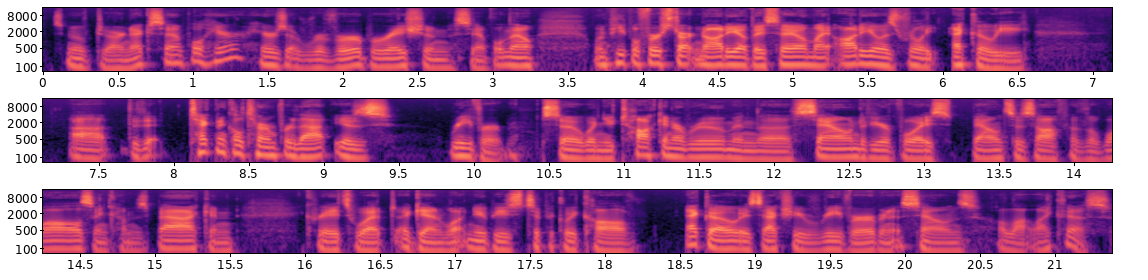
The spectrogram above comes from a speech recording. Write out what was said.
Let's move to our next sample here. Here's a reverberation sample. Now, when people first start in audio, they say, oh, my audio is really echoey. Uh, the technical term for that is reverb. So when you talk in a room and the sound of your voice bounces off of the walls and comes back and creates what, again, what newbies typically call echo is actually reverb, and it sounds a lot like this.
